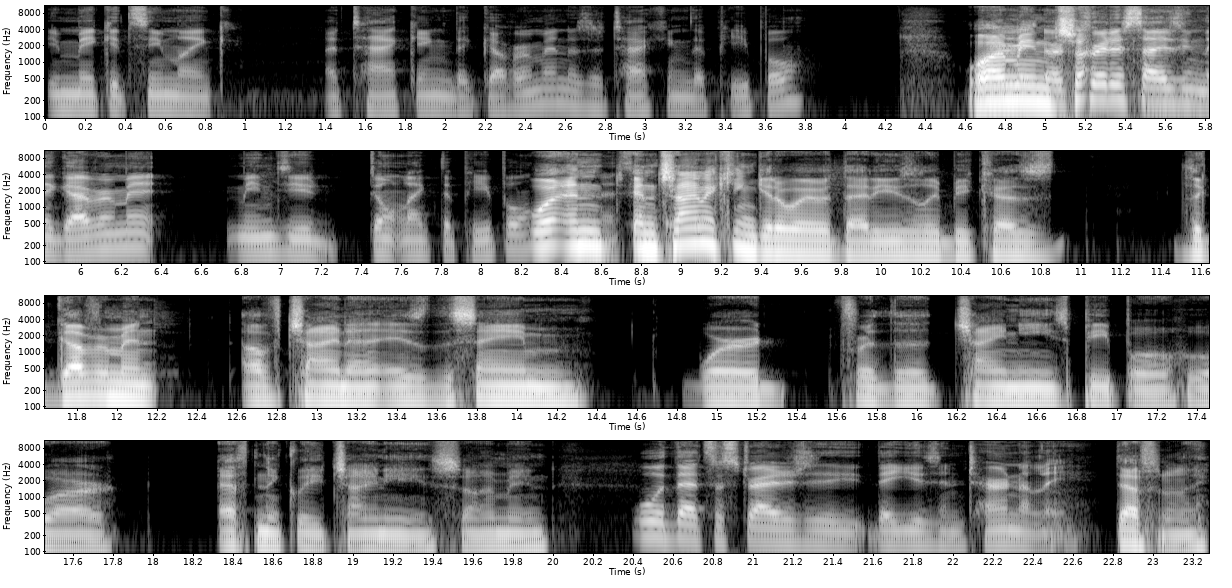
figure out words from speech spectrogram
you make it seem like attacking the government is attacking the people. Well, I mean, or criticizing the government means you don't like the people. well, and and China can get away with that easily because the government of China is the same word for the Chinese people who are ethnically Chinese. So I mean, Well, that's a strategy they use internally definitely.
